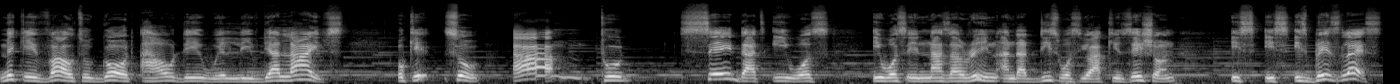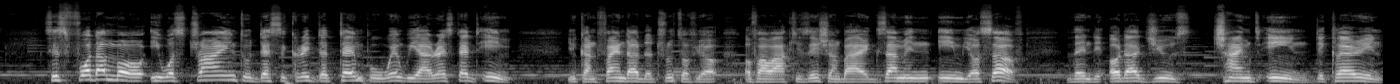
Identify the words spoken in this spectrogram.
make a vow to God how they will live their lives. Okay, so um to say that he was he was a Nazarene and that this was your accusation is is is baseless. Says furthermore, he was trying to desecrate the temple when we arrested him. You can find out the truth of your of our accusation by examining him yourself. Then the other Jews chimed in, declaring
